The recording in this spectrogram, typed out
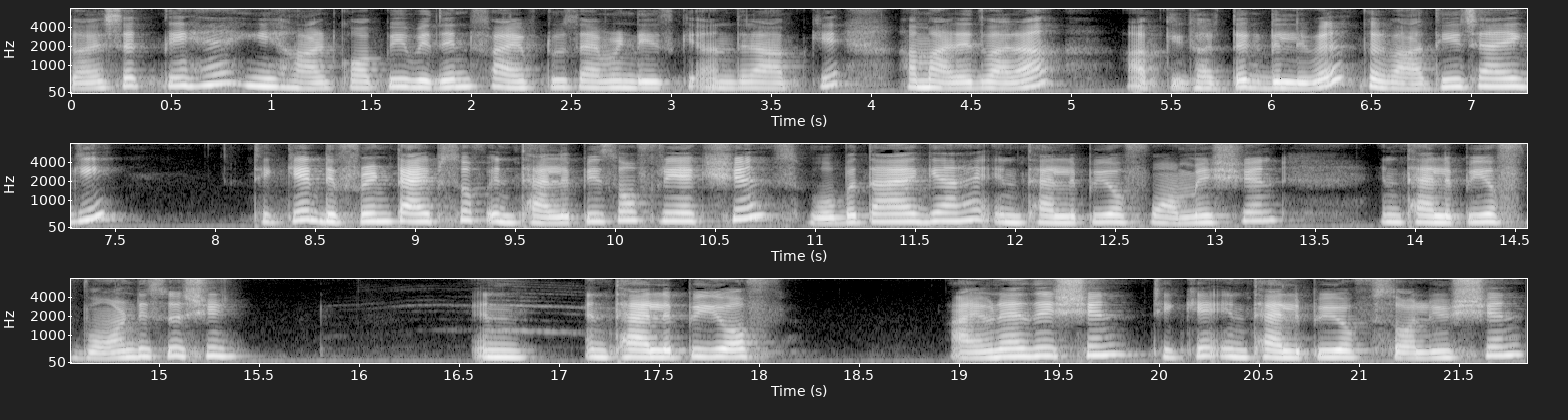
कर सकते हैं। ये hard copy within five to seven days के अंदर आपके, हमारे द्वारा आपके घर तक डिलीवर करवा दी जाएगी। ठीक है? Different types of enthalpies of reactions वो बताया गया है। Enthalpy of formation enthalpy of bond dissociation enthalpy of ionisation ठीक है? इंथैलेपी ऑफ़ सॉल्यूशन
